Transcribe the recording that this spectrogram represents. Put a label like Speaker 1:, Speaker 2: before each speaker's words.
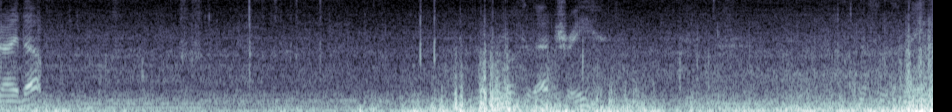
Speaker 1: dried up. Growth of that tree. This is named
